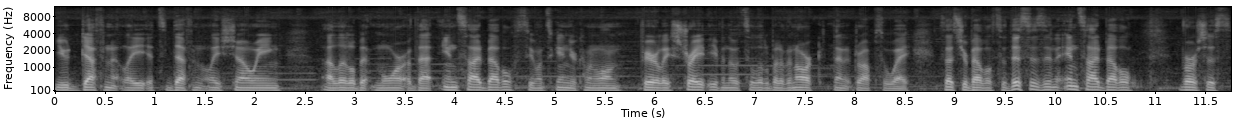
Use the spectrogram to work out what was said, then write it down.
you definitely, it's definitely showing a little bit more of that inside bevel. See, once again, you're coming along fairly straight, even though it's a little bit of an arc, then it drops away. So that's your bevel. So this is an inside bevel versus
